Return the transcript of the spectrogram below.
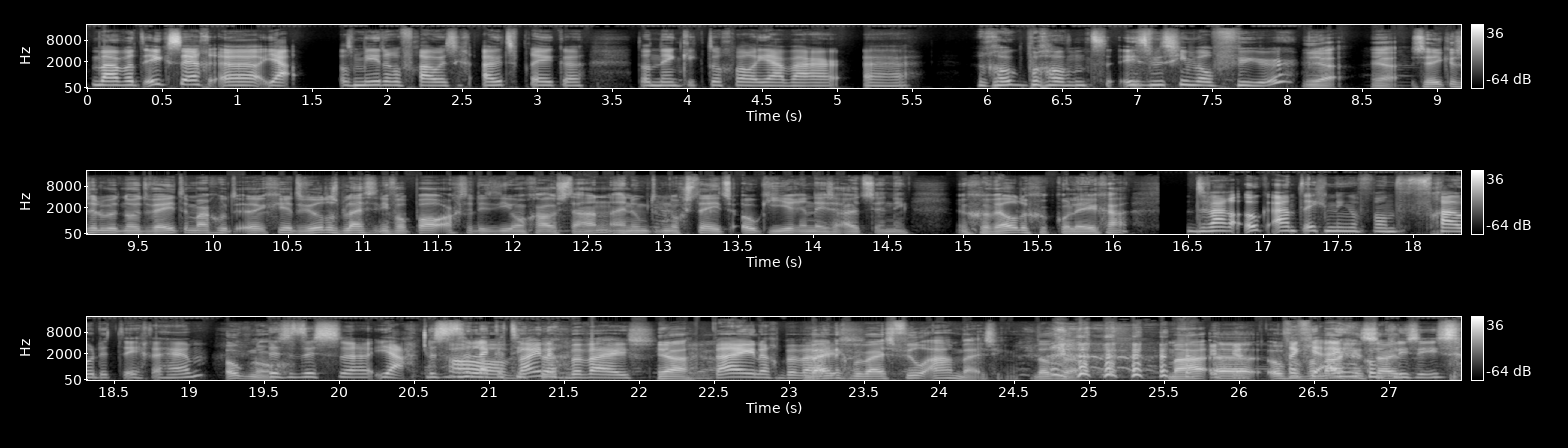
Maar wat ik zeg, eh, ja, als meerdere vrouwen zich uitspreken, dan denk ik toch wel, ja, waar eh rook brandt, is misschien wel vuur. Ja, ja, zeker zullen we het nooit weten. Maar goed, eh, Geert Wilders blijft in ieder geval pal achter die Dion Graus staan. Hij noemt hem nog steeds, ook hier in deze uitzending, een geweldige collega. Er waren ook aantekeningen van fraude tegen hem. Ook nog. Dus het is, eh, ja, dus het is Oh, een lekker type. weinig bewijs. Ja, Weinig bewijs. weinig bewijs, veel aanwijzingen. Dat wel. maar eh, over vandaag in Zuid... conclusies.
